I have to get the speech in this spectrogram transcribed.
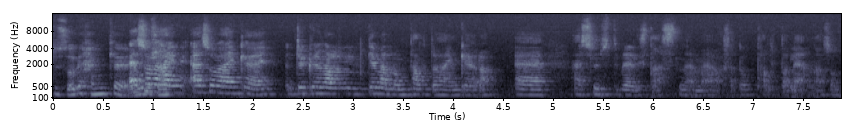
Du sov i hengekøye? Jeg sov i hengekøye. Du kunne velge mellom telt og hengekøye. da. Eh, jeg syns det ble litt stressende med å sette opp telt alene. Sånn.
